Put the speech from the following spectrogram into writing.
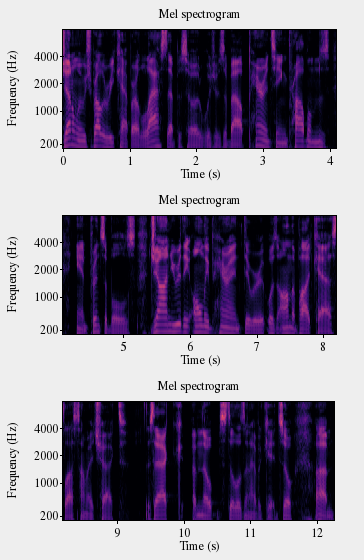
gentlemen, we should probably recap our last episode, which was about parenting problems and principles. John, you were the only parent that were was on the podcast last time I checked. Zach, um, nope, still doesn't have a kid. So. Um,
